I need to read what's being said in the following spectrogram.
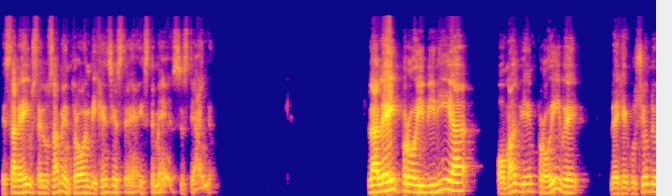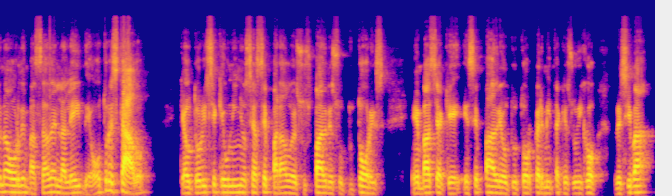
Esta ley, usted lo sabe, entró en vigencia este, este mes, este año. La ley prohibiría, o más bien prohíbe, la ejecución de una orden basada en la ley de otro estado que autorice que un niño sea separado de sus padres o tutores en base a que ese padre o tutor permita que su hijo reciba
